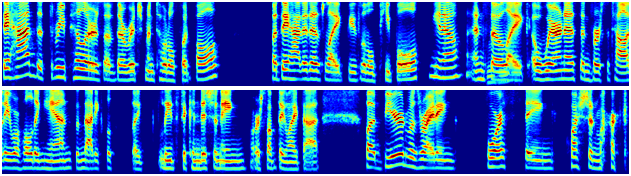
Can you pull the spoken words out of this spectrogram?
they had the three pillars of the Richmond total football but they had it as like these little people, you know? And so Mhm. like awareness and versatility were holding hands and that equals like leads to conditioning or something like that. But Beard was writing fourth thing question mark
